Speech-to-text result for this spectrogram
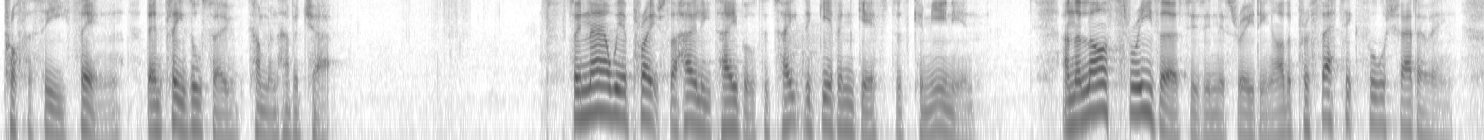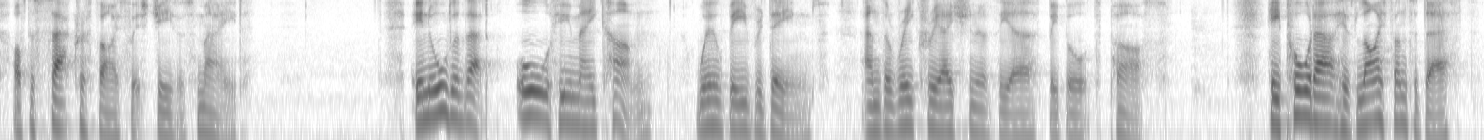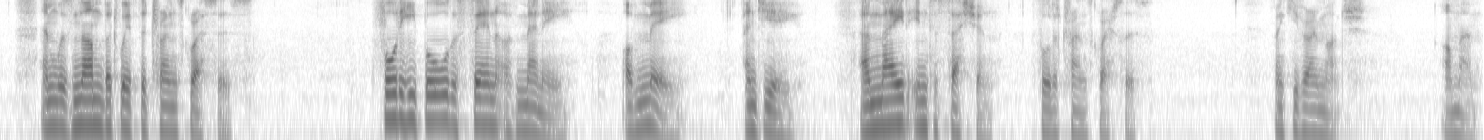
prophecy thing, then please also come and have a chat. So now we approach the holy table to take the given gifts of communion. And the last three verses in this reading are the prophetic foreshadowing of the sacrifice which Jesus made in order that all who may come will be redeemed and the recreation of the earth be brought to pass. He poured out his life unto death and was numbered with the transgressors. For he bore the sin of many, of me and you, and made intercession for the transgressors. Thank you very much. Amen.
